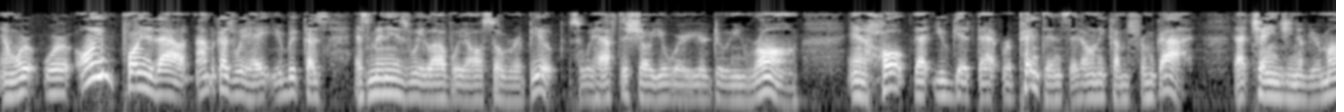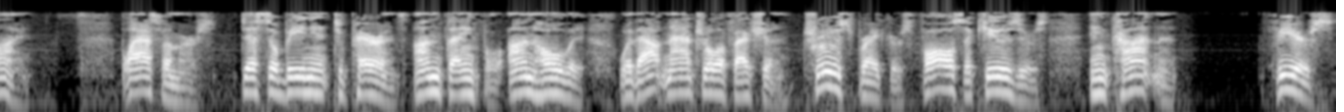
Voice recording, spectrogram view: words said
And we're, we're only pointed out, not because we hate you, because as many as we love, we also rebuke. So we have to show you where you're doing wrong and hope that you get that repentance that only comes from God. That changing of your mind. Blasphemers, disobedient to parents, unthankful, unholy, without natural affection, truce breakers, false accusers, incontinent, fierce,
